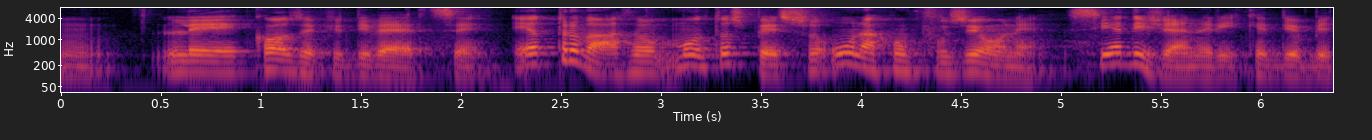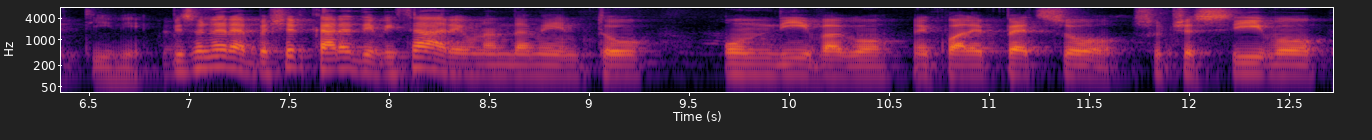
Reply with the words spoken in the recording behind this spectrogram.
mm, le cose più diverse e ho trovato molto spesso una confusione sia di generi che di obiettivi. Bisognerebbe cercare di evitare un andamento ondivago nel quale il pezzo successivo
